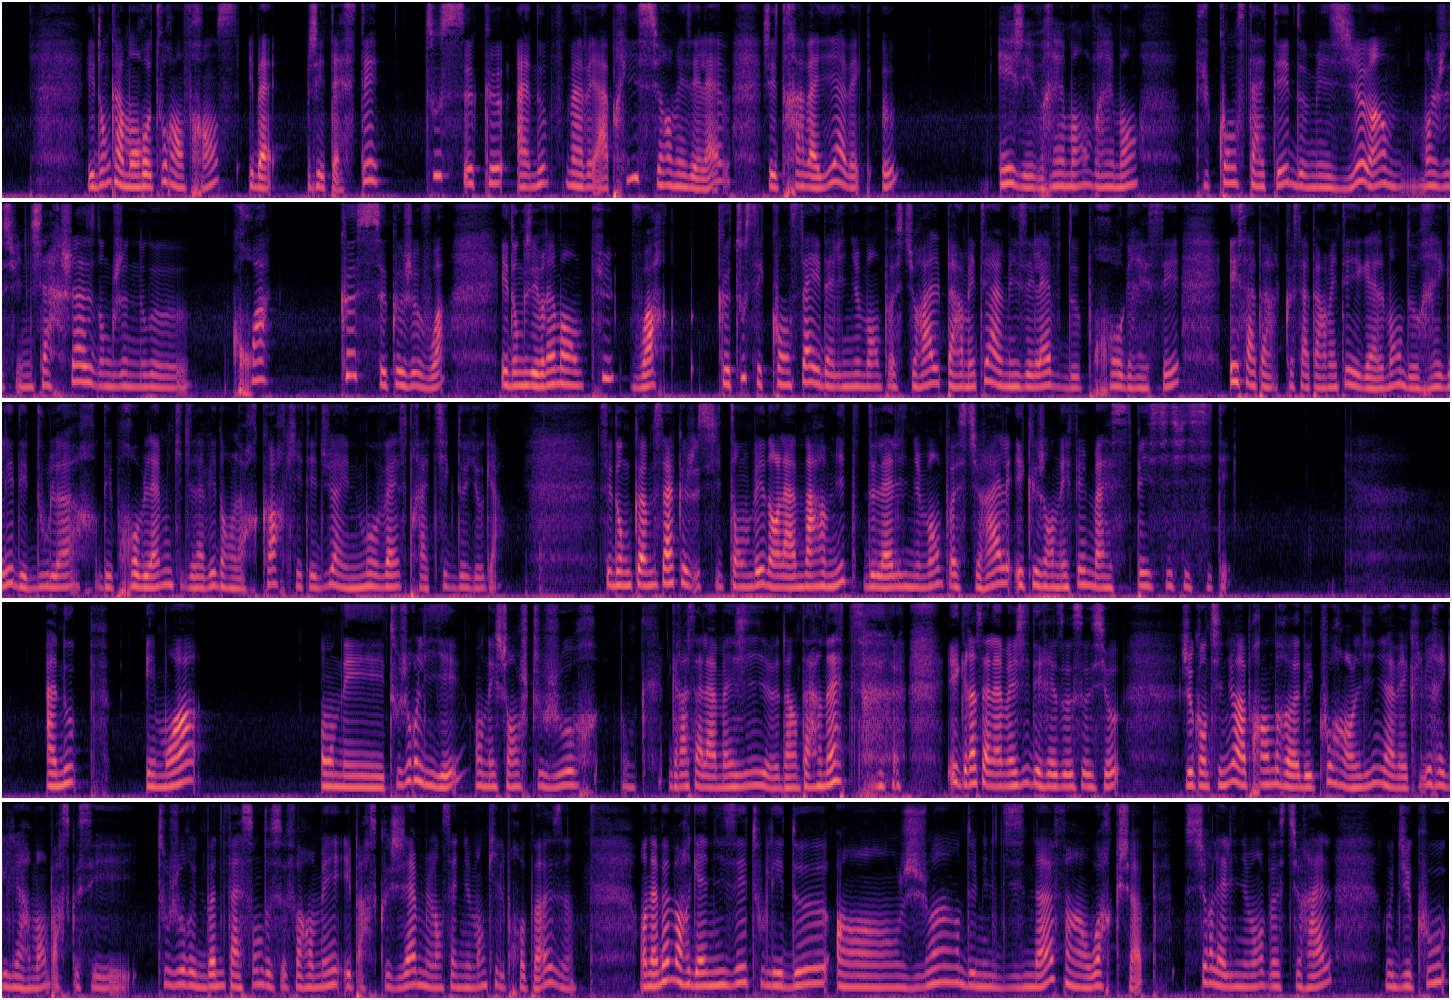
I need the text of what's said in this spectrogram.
Et donc à mon retour en France, eh ben, j'ai testé tout ce que Anouk m'avait appris sur mes élèves. J'ai travaillé avec eux et j'ai vraiment, vraiment pu constater de mes yeux, hein, moi je suis une chercheuse donc je ne crois que ce que je vois, et donc j'ai vraiment pu voir que tous ces conseils d'alignement postural permettaient à mes élèves de progresser et que ça permettait également de régler des douleurs, des problèmes qu'ils avaient dans leur corps qui étaient dus à une mauvaise pratique de yoga. C'est donc comme ça que je suis tombée dans la marmite de l'alignement postural et que j'en ai fait ma spécificité. Anouk et moi, on est toujours liés, on échange toujours donc grâce à la magie euh, d'Internet et grâce à la magie des réseaux sociaux, je continue à prendre euh, des cours en ligne avec lui régulièrement parce que c'est toujours une bonne façon de se former et parce que j'aime l'enseignement qu'il propose. On a même organisé tous les deux en juin 2019 un workshop sur l'alignement postural où du coup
